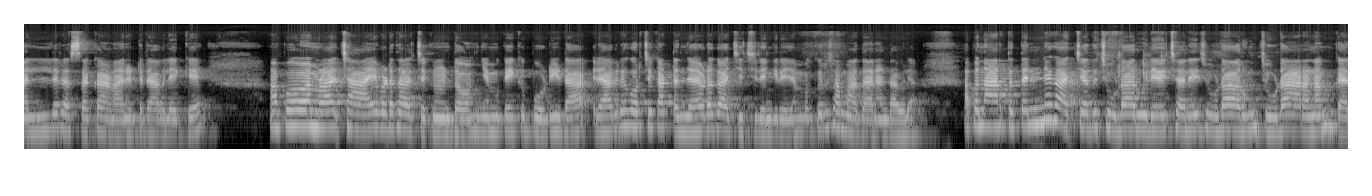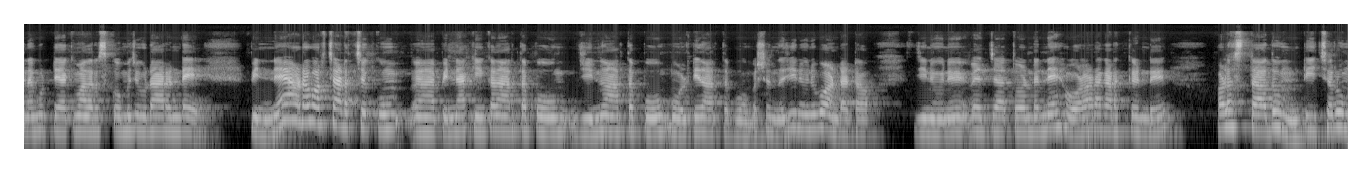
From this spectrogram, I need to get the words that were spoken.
നല്ല രസമാണ് കാണാനിട്ട് രാവിലെയൊക്കെ. അപ്പോൾ നമ്മളെ ചായ ഇവിടെ തിളച്ചേക്കണം കേട്ടോ നമുക്കേക്ക് പൊടി ഇടാം. രാവിലെ കുറച്ച് കട്ടൻ ചായ ഇവിടെ കാച്ചിച്ചില്ലെങ്കിൽ നമുക്കൊരു സമാധാനം ഉണ്ടാവില്ല. അപ്പോൾ നേരത്തെ തന്നെ കാച്ചി അത് ചൂടാറൂലേ വെച്ചാൽ ചൂടാറും ചൂടാറണം. കാരണം കുട്ടികൾക്ക് മദ്രസ് പോകുമ്പോൾ ചൂടാറണ്ടേ. പിന്നെ അവിടെ കുറച്ച് അടച്ചക്കും പിന്നെ അക്കീക്ക നേരത്തെ പോവും ജിനു നേരത്തെ പോവും മോൾട്ടി നേരത്തെ പോവും. പക്ഷെ ഇന്ന് ജിനുവിന് പോകണ്ട കേട്ടോ ജിനുവിന് വെജാത്തോണ്ട് തന്നെ ഓളവിടെ കിടക്കുന്നുണ്ട് ഓളെ ഉസ്താദും ടീച്ചറും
